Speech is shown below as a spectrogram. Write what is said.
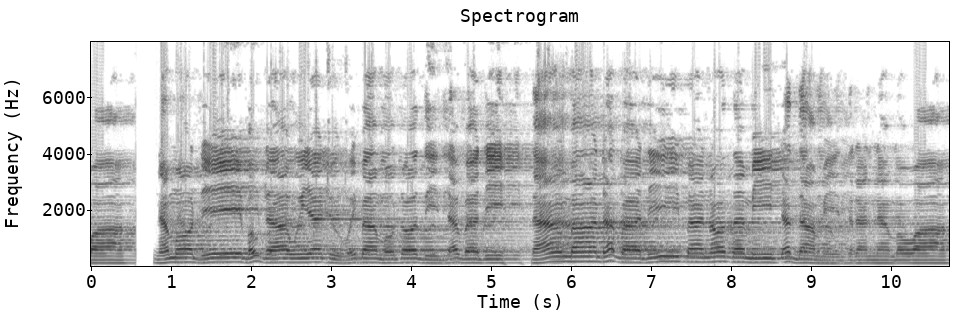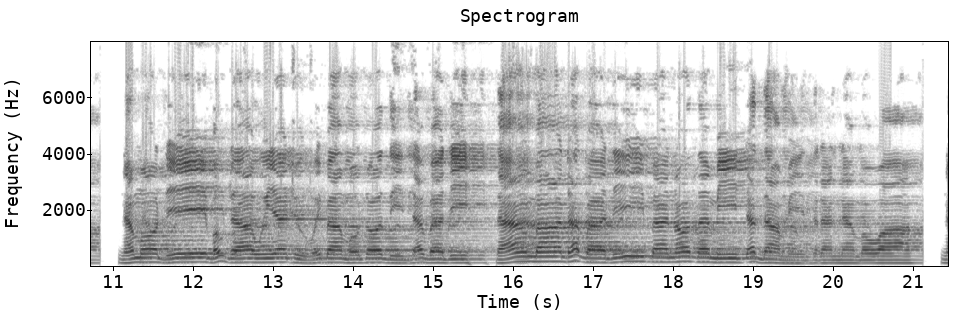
ဝနမောတေဗုဒ္ဓဝိယထုဝိပမုတ်တော်တိတပ္ပတိသမ္မာဓပ္ပတိပနောသမိတတ္တမေတရဏဘဝ နမောတေဗုဒ္ဓဝိယထုဝိပမုတ်တော်တိတပ္ပတိသမ္မာဓပ္ပတိပနောသမိတတ္တမေတရဏဘဝန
